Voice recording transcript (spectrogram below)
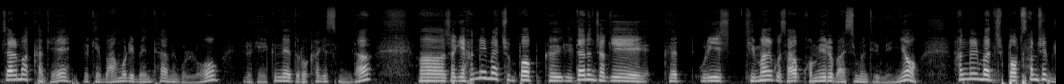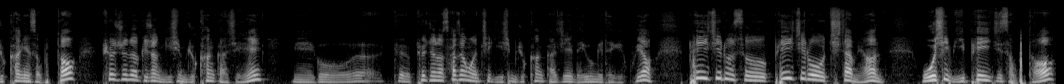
짤막하게 이렇게 마무리 멘트하는 걸로 이렇게 끝내도록 하겠습니다. 어, 저기 한글 맞춤법 그 일단은 저기 그 우리 기말고사 범위를 말씀을 드리면요. 한글 맞춤법 36항에서부터 표준어 규정 26항까지 예, 그, 그 표준어 사정 원칙 26항까지의 내용이 되겠고요. 페이지로 수 페이지로 치자면 52페이지서부터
